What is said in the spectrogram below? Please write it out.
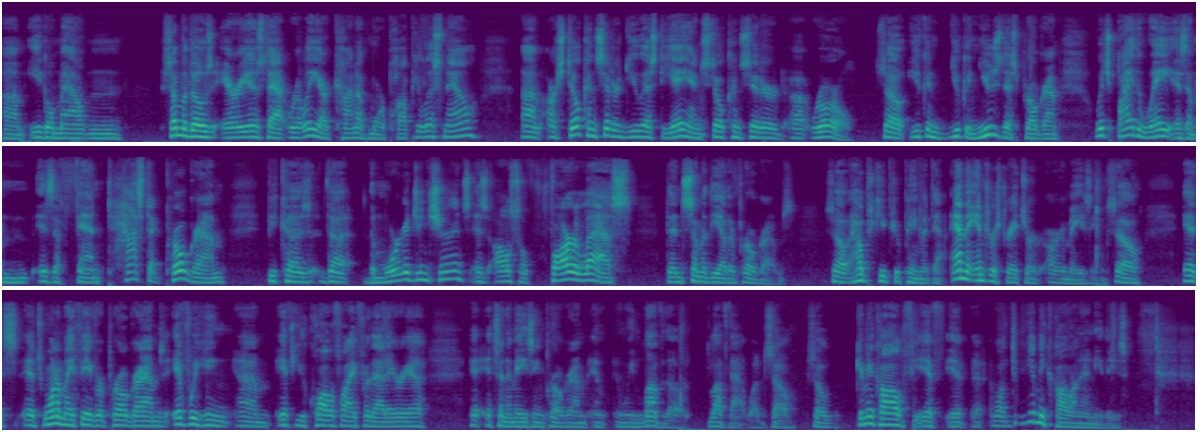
um, Eagle Mountain, some of those areas that really are kind of more populous now um, are still considered USDA and still considered uh, rural. So you can you can use this program, which by the way is a is a fantastic program because the the mortgage insurance is also far less than some of the other programs. So it helps keep your payment down, and the interest rates are, are amazing. So it's it's one of my favorite programs. If we can, um, if you qualify for that area, it, it's an amazing program, and, and we love those love that one. So so give me a call if if, if well give me a call on any of these.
